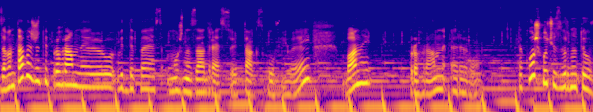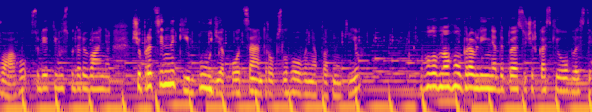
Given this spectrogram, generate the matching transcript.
Завантажити програмне РРО від ДПС можна за адресою tax.gov.ua, бани програмне РРО. Також хочу звернути увагу суб'єктів господарювання, що працівники будь-якого центру обслуговування платників головного управління ДПС у Черкаській області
